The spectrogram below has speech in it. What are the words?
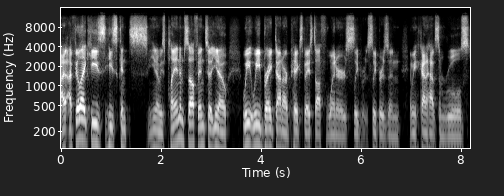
i, I feel like he's he's con- you know he's playing himself into you know we we break down our picks based off winners sleeper, sleepers and and we kind of have some rules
